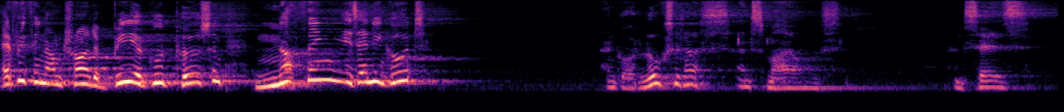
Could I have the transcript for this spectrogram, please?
everything I'm trying to be a good person, nothing is any good. And God looks at us and smiles and says,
